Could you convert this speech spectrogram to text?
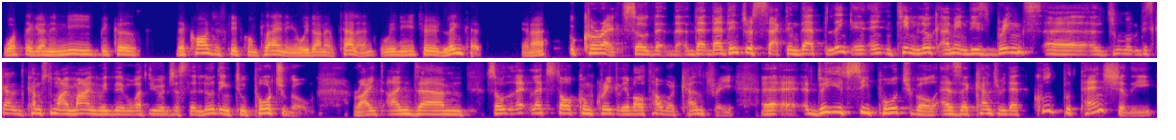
what they're going to need because they can't just keep complaining we don't have talent. We need to link it you know? Correct. So that that, that intersect in that link and, and, tim look i mean this brings uh to, this kind of comes to my mind with the, what you were just alluding to portugal right? And um so let, us talk concretely about our country. Uh, uh, do you see portugal as a country that could potentially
